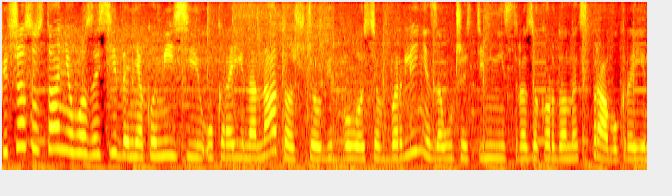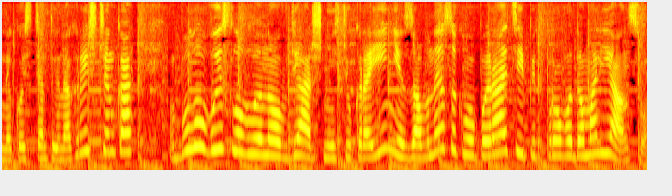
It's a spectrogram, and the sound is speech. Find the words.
Під час останнього засідання комісії Україна НАТО, що відбулося в Берліні за участі міністра закордонних справ України Костянтина Грищенка, було висловлено вдячність Україні за внесок в операції під проводом альянсу.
